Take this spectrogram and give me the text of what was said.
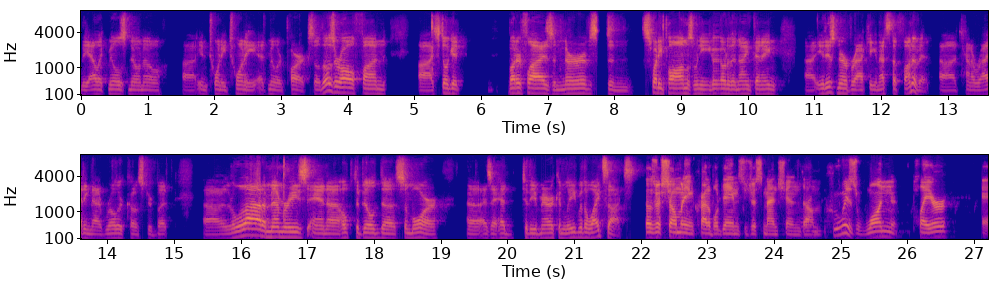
the Alec Mills no no uh, in 2020 at Miller Park. So those are all fun. Uh, I still get butterflies and nerves and sweaty palms when you go to the ninth inning. Uh, it is nerve wracking, and that's the fun of it, uh, kind of riding that roller coaster. But uh, there's a lot of memories, and I hope to build some more uh, as I head to the American League with the White Sox. Those are so many incredible games you just mentioned. Um, who is one player eh,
